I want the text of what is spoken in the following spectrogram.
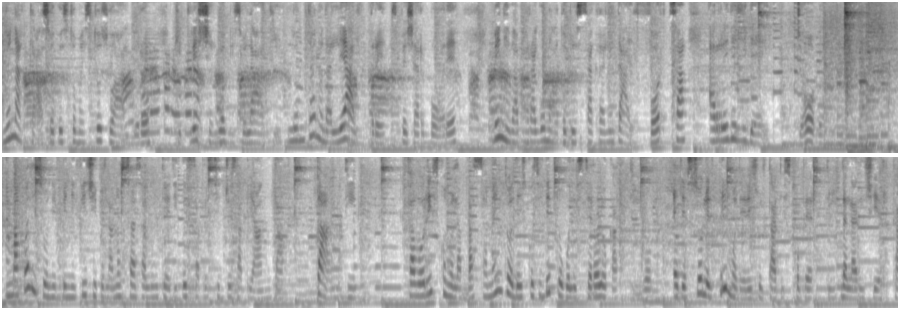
Non a caso questo maestoso albero, che cresce in luoghi isolati, lontano dalle altre specie arboree, veniva paragonato per sacralità e forza al re degli dei, Giove. Ma quali sono i benefici per la nostra salute di questa prestigiosa pianta? Tanti. Favoriscono l'abbassamento del cosiddetto colesterolo cattivo ed è solo il primo dei risultati scoperti dalla ricerca.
